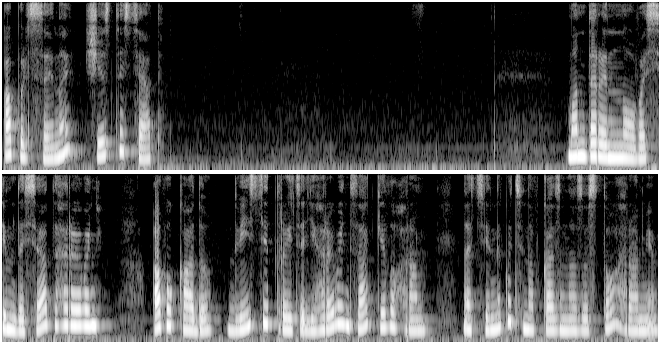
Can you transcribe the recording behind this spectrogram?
апельсини 60. Мандарин нова 70 гривень, авокадо 230 гривень за кілограм. На ціннику ціна вказана за 100 грамів.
